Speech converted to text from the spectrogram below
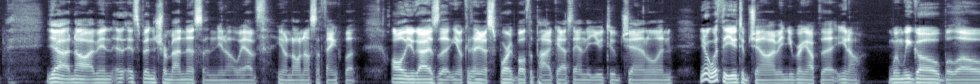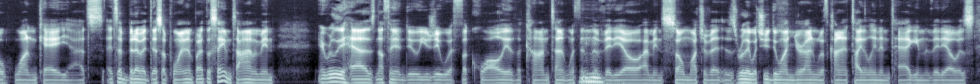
Yeah no i mean it, it's been tremendous and you know we have you know no one else to thank but all you guys that you know continue to support both the podcast and the YouTube channel. And you know, with the YouTube channel, I mean, you bring up that you know when we go below 1K, yeah, it's it's a bit of a disappointment. But at the same time, I mean, it really has nothing to do usually with the quality of the content within mm-hmm. the video. I mean, so much of it is really what you do on your end with kind of titling and tagging the video is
